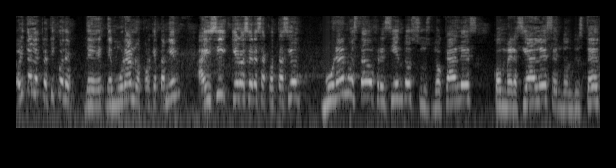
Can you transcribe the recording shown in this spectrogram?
Ahorita le platico de, de- de Murano, porque también ahí sí quiero hacer esa acotación. Murano está ofreciendo sus locales comerciales en donde usted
